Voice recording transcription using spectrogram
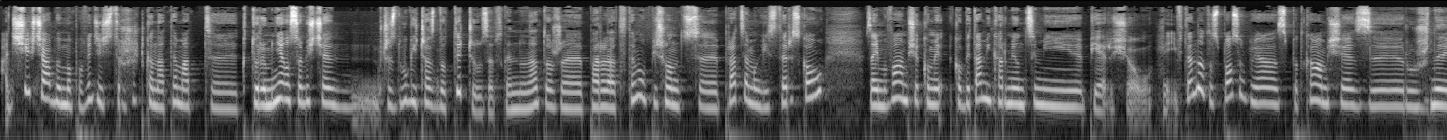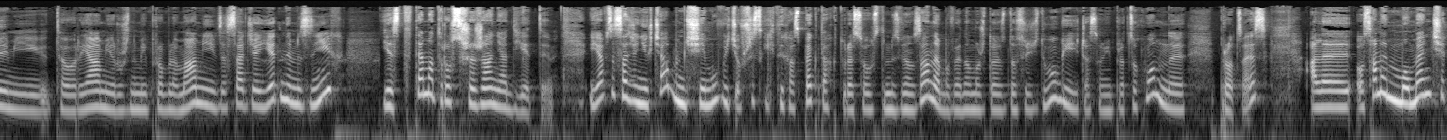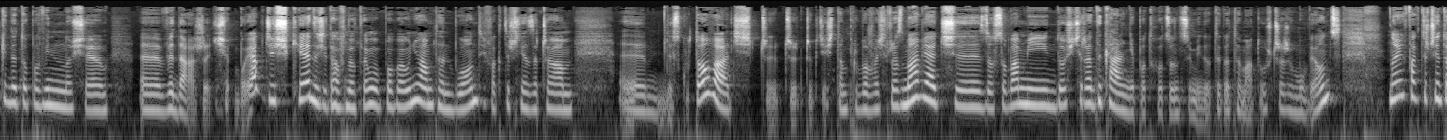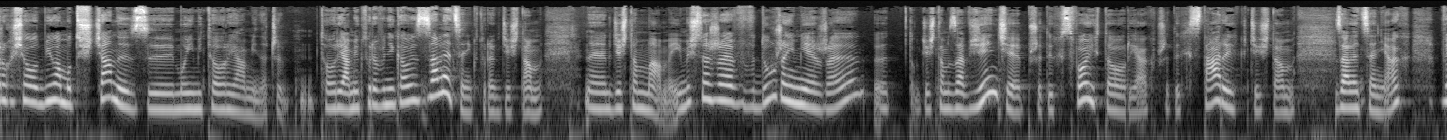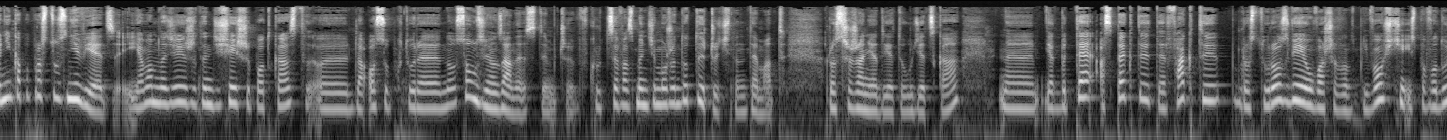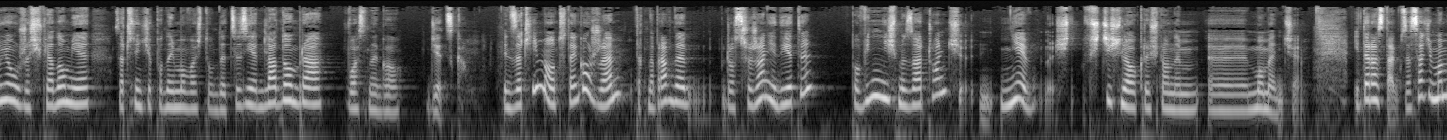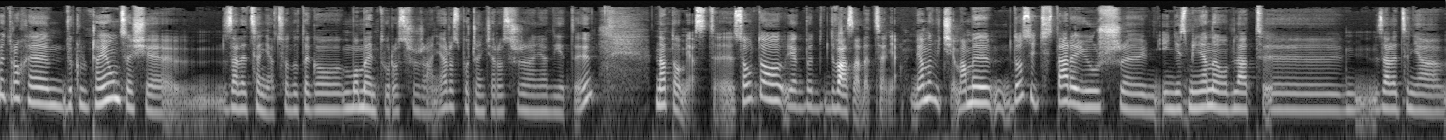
A dzisiaj chciałabym opowiedzieć troszeczkę na temat, y, który mnie osobiście przez długi czas dotyczył, ze względu na to, że parę lat temu, pisząc y, pracę magisterską, zajmowałam się kobietami karmiącymi piersią. I w ten oto sposób ja spotkałam się z różnymi teoriami, różnymi problemami. W zasadzie jednym z nich jest temat rozszerzania diety. I ja w zasadzie nie chciałabym dzisiaj mówić o wszystkich tych aspektach, które są z tym związane, bo wiadomo, że to jest dosyć długi i czasami pracochłonny proces, ale o samym momencie, kiedy to powinno się e, wydarzyć. Bo ja gdzieś kiedyś, dawno temu popełniłam ten błąd i faktycznie zaczęłam e, dyskutować, czy, czy, czy gdzieś tam próbować rozmawiać e, z osobami dość radykalnie podchodzącymi do tego tematu, szczerze mówiąc. No i faktycznie trochę się odbiłam od ściany z moimi teoriami, znaczy teoriami, które wynikały z zaleceń, które gdzieś tam, e, gdzieś tam mamy. I myślę, że w dużej mierze e, to gdzieś tam zawzięcie przy tych swoich teoriach, przy tych starych gdzieś tam zaleceniach wynika po prostu z niewiedzy. I ja mam nadzieję, że ten dzisiejszy podcast e, dla osób, które no, są związane z tym, czy wkrótce Was będzie może dotyczyć ten temat rozszerzania diety u dziecka, jakby te aspekty, te fakty po prostu rozwieją Wasze wątpliwości i spowodują, że świadomie zaczniecie podejmować tą decyzję dla dobra własnego dziecka. Więc zacznijmy od tego, że tak naprawdę rozszerzanie diety powinniśmy zacząć nie w ściśle określonym y, momencie. I teraz tak, w zasadzie mamy trochę wykluczające się zalecenia co do tego momentu rozszerzania, rozpoczęcia rozszerzania diety. Natomiast y, są to jakby dwa zalecenia. Mianowicie mamy dosyć stare już y, i niezmieniane od lat zalecenia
